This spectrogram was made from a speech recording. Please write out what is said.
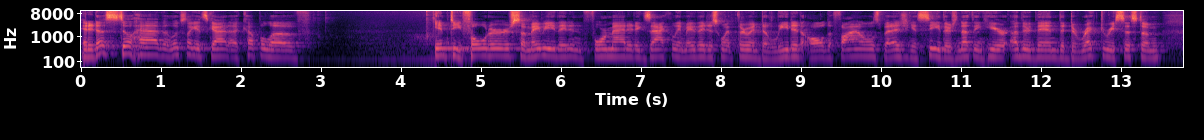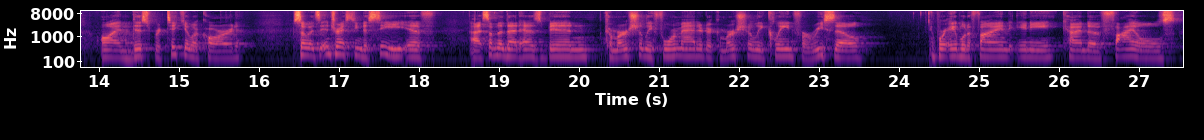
and it does still have, it looks like it's got a couple of empty folders, so maybe they didn't format it exactly. Maybe they just went through and deleted all the files. But as you can see, there's nothing here other than the directory system on this particular card. So it's interesting to see if uh, something that has been commercially formatted or commercially cleaned for resale, if we're able to find any kind of files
